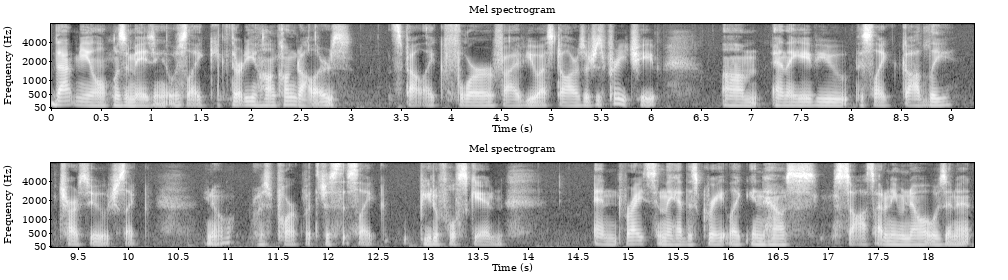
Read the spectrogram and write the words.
That meal was amazing. It was like 30 Hong Kong dollars. It's about like four or five US dollars, which is pretty cheap. Um, and they gave you this like godly char siu, which is like, you know, roast pork with just this like beautiful skin and rice and they had this great like in-house sauce i don't even know what was in it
